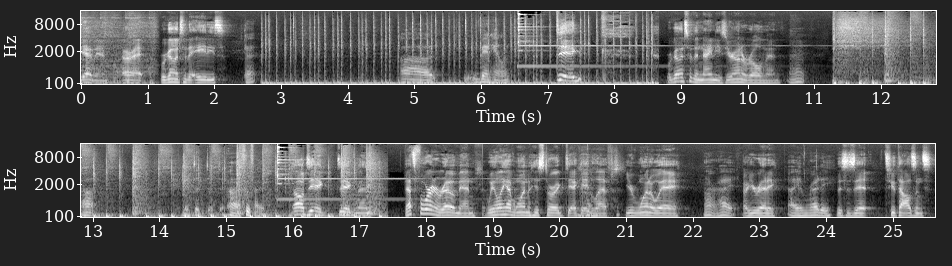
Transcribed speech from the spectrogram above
Yeah, man. All right, we're going to the '80s. Okay. Uh, Van Halen. Dig. We're going to the '90s. You're on a roll, man. Uh, d- d- d- uh, Foo Fighters. Oh, dig, dig, man. That's four in a row, man. We only have one historic decade left. You're one away. All right, Are you ready? I am ready. This is it. 2000s.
